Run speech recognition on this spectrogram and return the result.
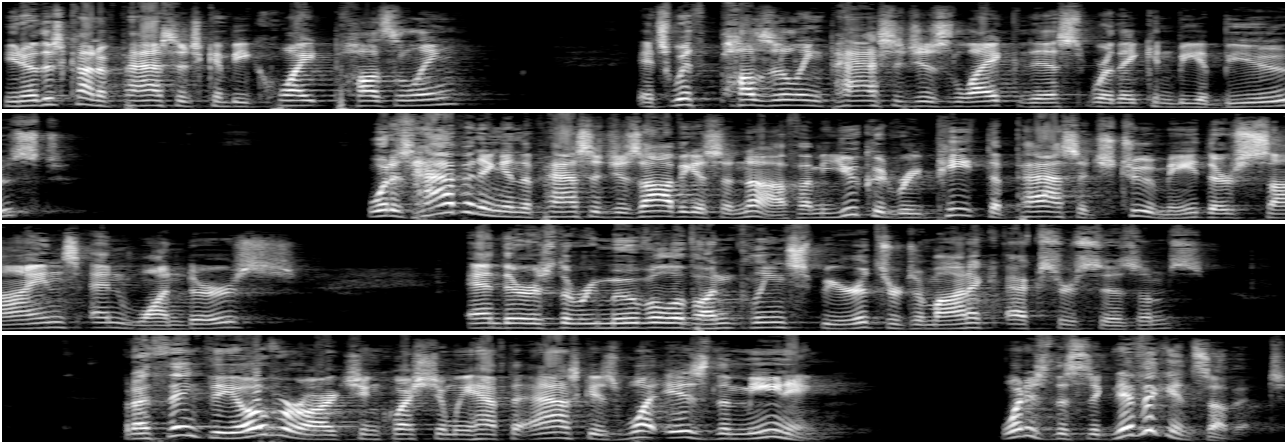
You know, this kind of passage can be quite puzzling. It's with puzzling passages like this where they can be abused. What is happening in the passage is obvious enough. I mean, you could repeat the passage to me. There's signs and wonders. and there's the removal of unclean spirits or demonic exorcisms. But I think the overarching question we have to ask is what is the meaning? What is the significance of it?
